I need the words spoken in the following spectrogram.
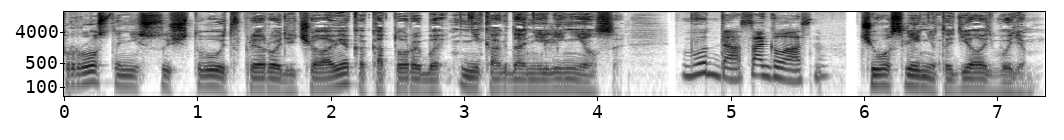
просто не существует в природе человека, который бы никогда не ленился. Вот да, согласна. Чего с ленью-то делать будем?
